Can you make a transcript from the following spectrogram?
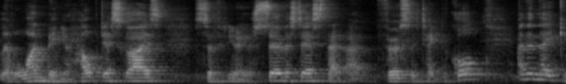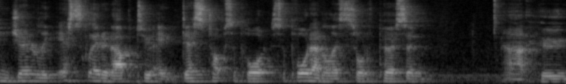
Level one being your help desk guys, so you know your service desk that uh, firstly take the call, and then they can generally escalate it up to a desktop support support analyst sort of person uh, who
